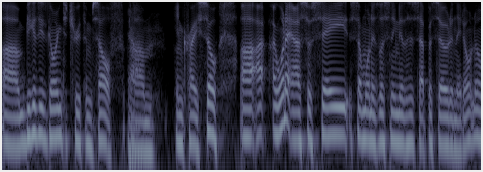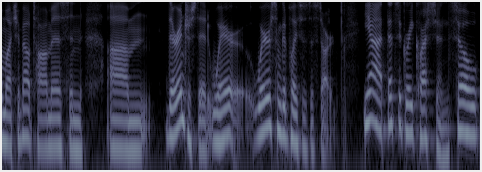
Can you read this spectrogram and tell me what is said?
um, because he's going to truth himself Yeah. um, in Christ. So uh, I, I want to ask so, say someone is listening to this episode and they don't know much about Thomas and um, they're interested. Where, where are some good places to start? yeah. That's a great question. So,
